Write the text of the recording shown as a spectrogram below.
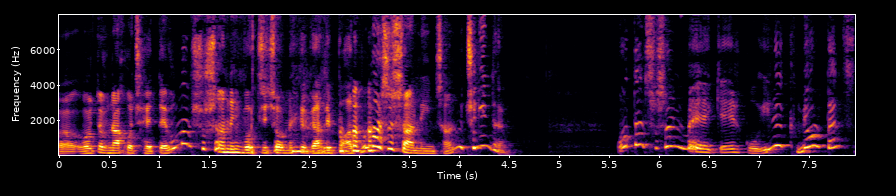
որովհետև նախ ոչ հետևում եմ Շուշանին, ոչ ինչ որ մեկը գալի պատմում է Շուշանի ինչ անում, չգիտեմ։ Ու տենց Շուշան 1 2 3 մի օր տենց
